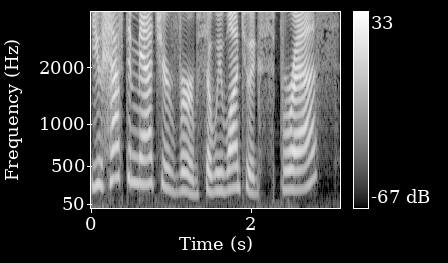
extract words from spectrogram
you have to match your verb. So we want to express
